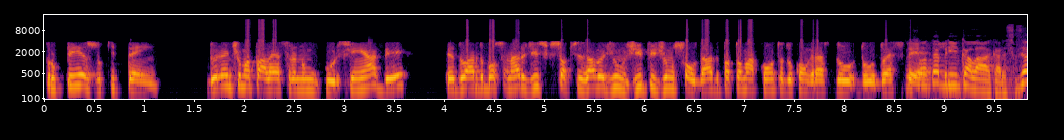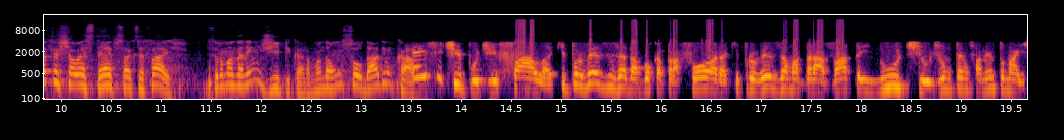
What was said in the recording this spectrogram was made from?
para o peso que tem durante uma palestra num curso em AD, Eduardo Bolsonaro disse que só precisava de um jipe e de um soldado para tomar conta do Congresso do, do, do STF. O pessoal até brinca lá, cara. Se quiser fechar o STF, sabe o que você faz? Você não manda nem um jipe, cara. Manda um soldado e um carro. É esse tipo de fala que por vezes é da boca para fora, que por vezes é uma bravata inútil, de um pensamento mais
